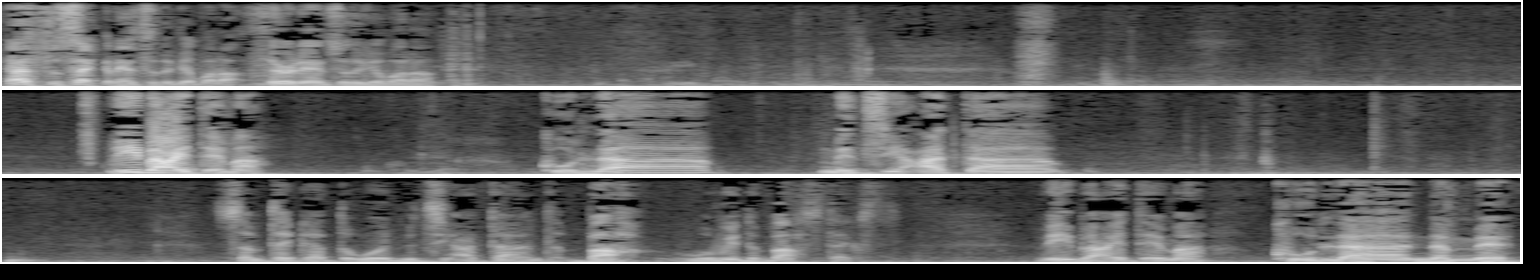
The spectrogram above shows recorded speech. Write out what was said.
That's the second answer to the Gemara. Third answer to the Gemara. והיא בעית אימה. כולה מציעתה Some take out the word mitziata and the bah. We'll read the bah's text. V'iba'et ema kula name.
